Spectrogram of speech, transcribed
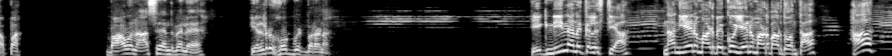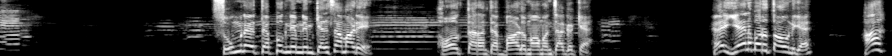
ಅಪ್ಪ ಭಾವನ ಆಸೆ ಅಂದ್ಮೇಲೆ ಎಲ್ರು ಹೋಗ್ಬಿಟ್ ಬರೋಣ. ಈಗ ನೀನ್ ನನ್ನ ಕಲಿಸ್ತೀಯಾ? ನಾನ್ ಏನು ಮಾಡ್ಬೇಕು ಏನು ಮಾಡಬಾರ್ದು ಅಂತ? ಹಾ? ಸುಮ್ನೆ ತೆಪ್ಪಗ್ ನಿಮ್ ನಿಮ್ ಕೆಲ್ಸ ಮಾಡಿ. ಹೋಗ್ತಾರಂತೆ ಬಾಳು ಮಾಮನ್ ಜಾಗಕ್ಕೆ. ಹೇ ಏನು ಬರುತ್ತೋ ಅವನಿಗೆ? ಹಾ?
